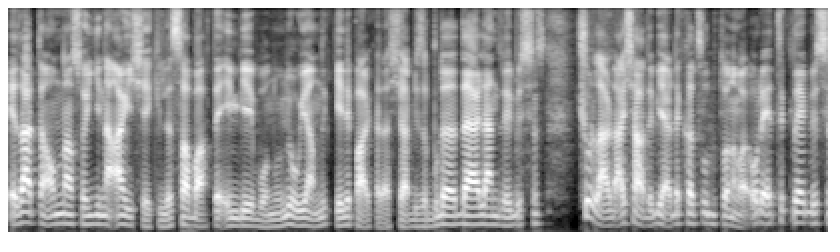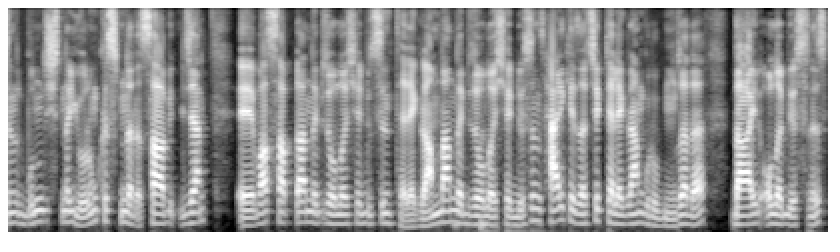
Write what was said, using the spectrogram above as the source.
E zaten ondan sonra yine aynı şekilde sabah da NBA bonuyla uyandık. Gelip arkadaşlar bizi burada değerlendirebilirsiniz. Şuralarda aşağıda bir yerde katıl butonu var. Oraya tıklayabilirsiniz. Bunun dışında yorum kısmında da sabitleyeceğim. E, WhatsApp'tan da bize ulaşabilirsiniz. Telegram'dan da bize ulaşabilirsiniz. Herkes açık Telegram grubumuza da dahil olabilirsiniz.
